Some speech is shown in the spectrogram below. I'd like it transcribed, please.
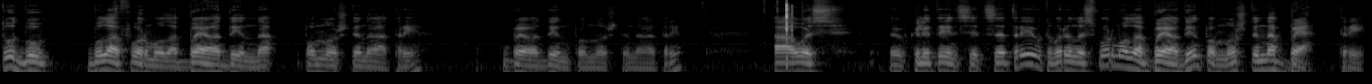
Тут був, була формула B1 на, помножити на А3. B1 помножити на А3. А ось в клітинці С3 утворилась формула B1 помножити на B3.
